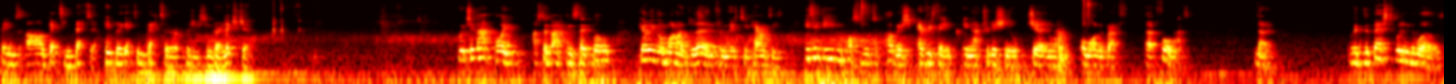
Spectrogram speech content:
Things are getting better. People are getting better at producing grey literature. Which at that point, I stood back and said, well, going on what I'd learned from those two counties, is it even possible to publish everything in that traditional journal or monograph uh, format? No. With the best will in the world,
